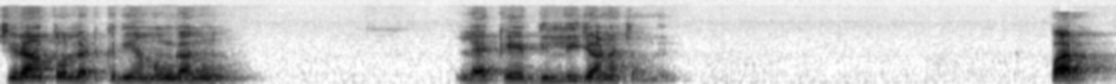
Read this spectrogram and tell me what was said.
ਚਿਰਾਂ ਤੋਂ ਲਟਕਦੀਆਂ ਮੰਗਾਂ ਨੂੰ ਲੈ ਕੇ ਦਿੱਲੀ ਜਾਣਾ ਚਾਹੁੰਦੇ ਨੇ। ਪਰ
